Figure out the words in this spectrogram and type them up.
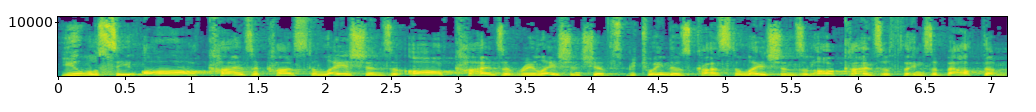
you will see all kinds of constellations and all kinds of relationships between those constellations and all kinds of things about them.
